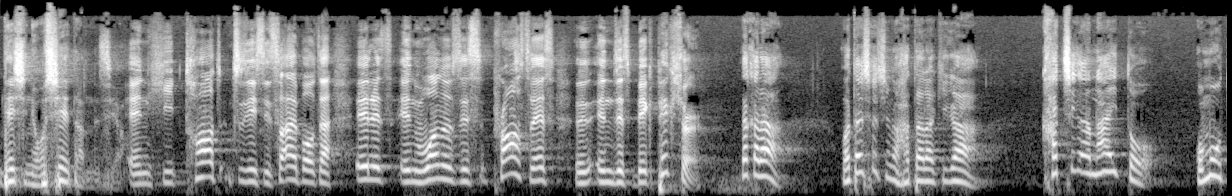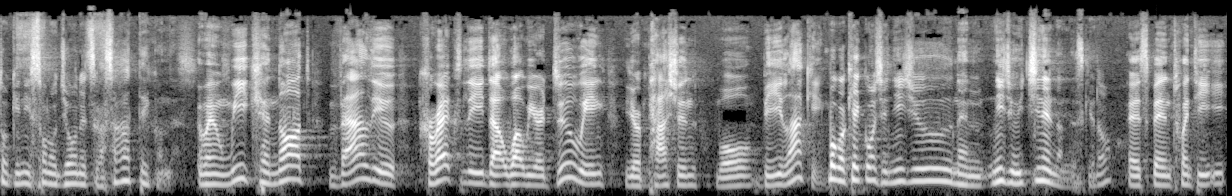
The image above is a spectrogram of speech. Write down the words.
弟子に教えたんですよ And he taught to these disciples that it is in one of this process, in, in this big picture. だから私たちの働きが価値がないと思う時にその情熱が下がっていくんです When we cannot value correctly that what we are doing, your passion will be lacking. 僕は結婚して20年21年なんですけど It's been 21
